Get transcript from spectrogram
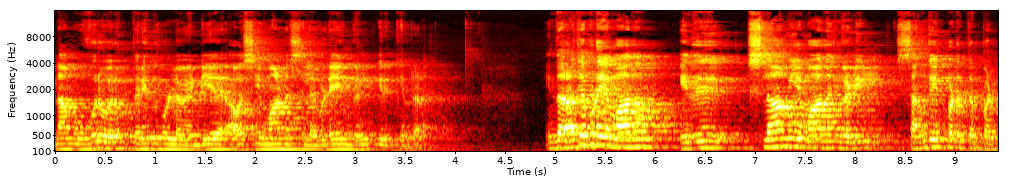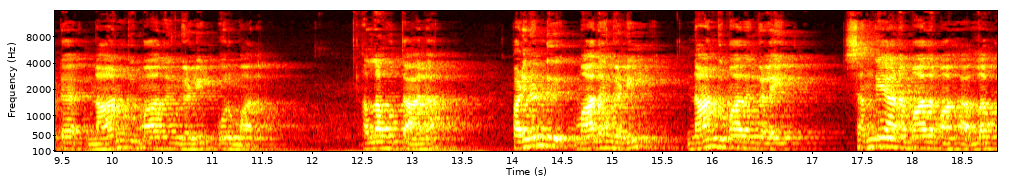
நாம் ஒவ்வொருவரும் தெரிந்து கொள்ள வேண்டிய அவசியமான சில விடயங்கள் இருக்கின்றன இந்த ரஜபுடைய மாதம் இது இஸ்லாமிய மாதங்களில் சங்கைப்படுத்தப்பட்ட நான்கு மாதங்களில் ஒரு மாதம் அல்லாஹு தாலா பனிரெண்டு மாதங்களில் நான்கு மாதங்களை சங்கையான மாதமாக அல்லாஹு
